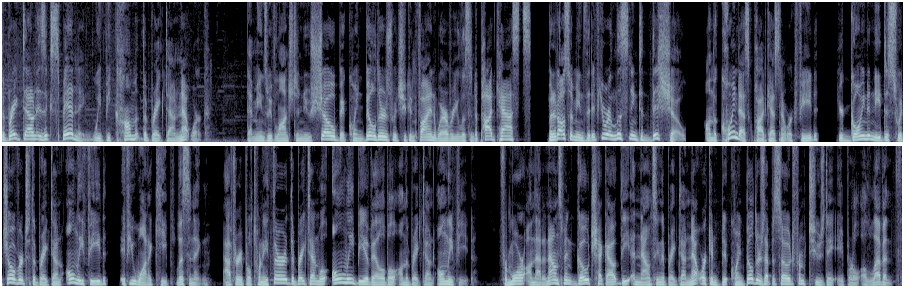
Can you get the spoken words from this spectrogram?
The Breakdown is expanding. We've become the Breakdown Network. That means we've launched a new show, Bitcoin Builders, which you can find wherever you listen to podcasts. But it also means that if you are listening to this show on the Coindesk Podcast Network feed, you're going to need to switch over to the Breakdown only feed if you want to keep listening. After April 23rd, the Breakdown will only be available on the Breakdown only feed. For more on that announcement, go check out the Announcing the Breakdown Network and Bitcoin Builders episode from Tuesday, April 11th.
